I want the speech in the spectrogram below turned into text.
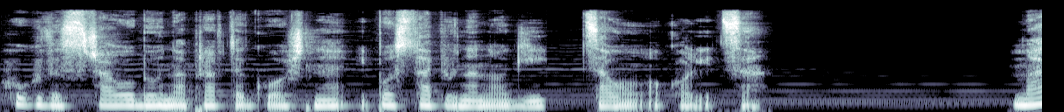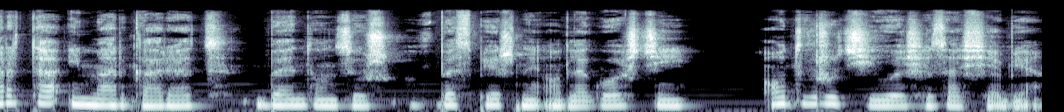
Huk wystrzału był naprawdę głośny i postawił na nogi całą okolicę. Marta i Margaret, będąc już w bezpiecznej odległości, odwróciły się za siebie.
